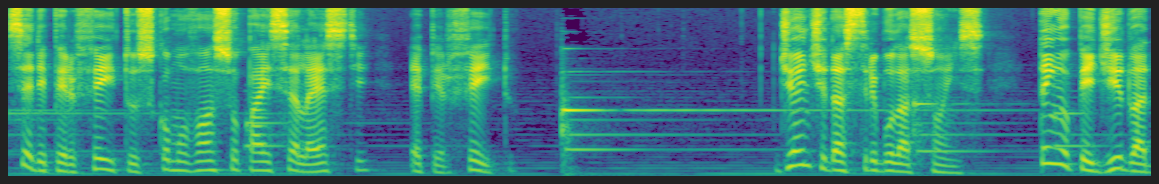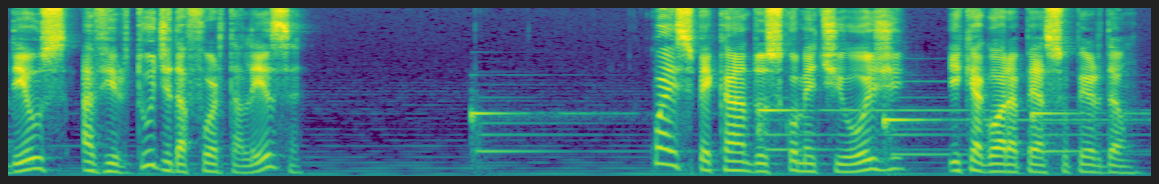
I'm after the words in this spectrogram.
Sede perfeitos como vosso Pai Celeste é perfeito. Diante das tribulações, tenho pedido a Deus a virtude da fortaleza? Quais pecados cometi hoje e que agora peço perdão?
